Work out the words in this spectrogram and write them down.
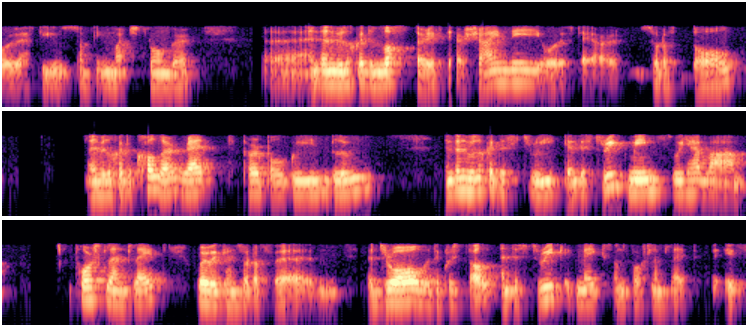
or you have to use something much stronger. Uh, and then we look at the luster if they are shiny or if they are sort of dull. And we look at the color red, purple, green, blue. And then we look at the streak. And the streak means we have a porcelain plate where we can sort of uh, draw with the crystal. And the streak it makes on the porcelain plate it's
